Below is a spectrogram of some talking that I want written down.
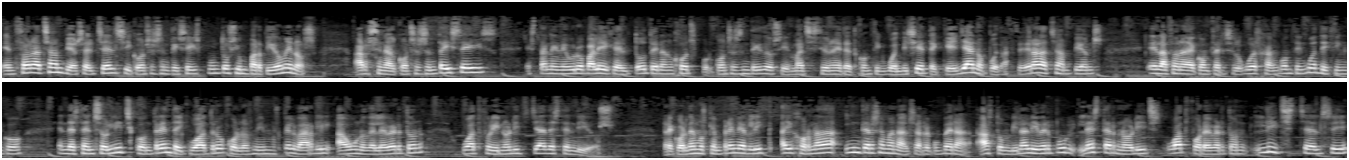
En zona Champions, el Chelsea con 66 puntos y un partido menos. Arsenal con 66. Están en Europa League el Tottenham Hotspur con 62 y el Manchester United con 57, que ya no puede acceder a la Champions. En la zona de conference el West Ham con 55. En descenso Leeds con 34, con los mismos que el Barley, a uno del Everton. Watford y Norwich ya descendidos. Recordemos que en Premier League hay jornada intersemanal. Se recupera Aston Villa Liverpool, Leicester Norwich, Watford Everton, Leeds Chelsea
